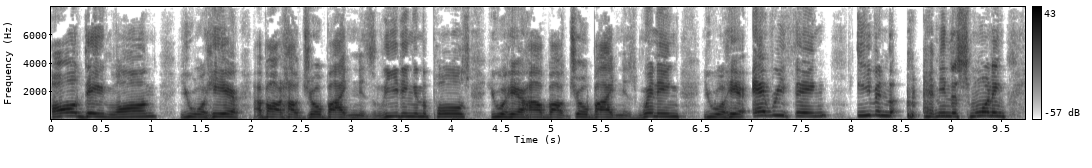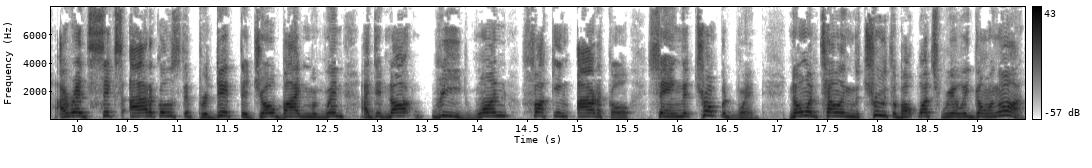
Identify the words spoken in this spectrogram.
All day long, you will hear about how Joe Biden is leading in the polls. You will hear how about Joe Biden is winning. You will hear everything. Even, I mean, this morning I read six articles that predict that Joe Biden would win. I did not read one fucking article saying that Trump would win. No one telling the truth about what's really going on.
